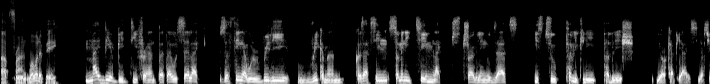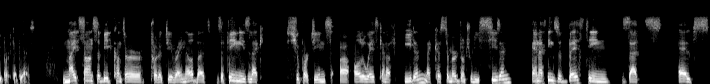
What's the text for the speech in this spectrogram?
up front. What would it be? might be a bit different, but I would say like the thing I would really recommend because I've seen so many team like struggling with that is to publicly publish your KPIs, your support KPIs. Might sound a bit counterproductive right now, but the thing is like support teams are always kind of hidden, like customers don't really see them. And I think the best thing that helps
